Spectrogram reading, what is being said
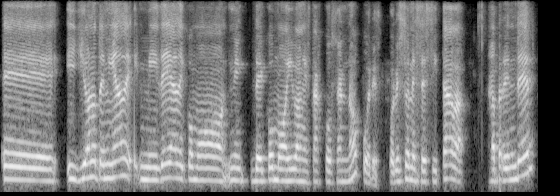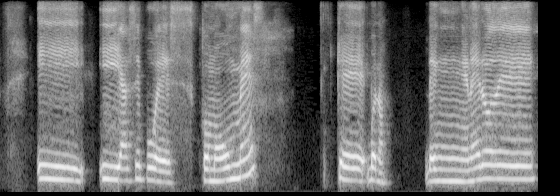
eh, y yo no tenía ni idea de cómo, de cómo iban estas cosas, ¿no? Por, por eso necesitaba aprender y, hace pues como un mes que, bueno, en enero de,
